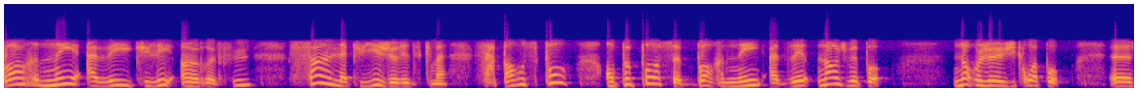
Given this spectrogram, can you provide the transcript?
bornés à véhiculer un refus sans l'appuyer juridiquement. Ça passe pas. On peut pas se borner à dire non, je veux pas. Non, je j'y crois pas. Euh,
